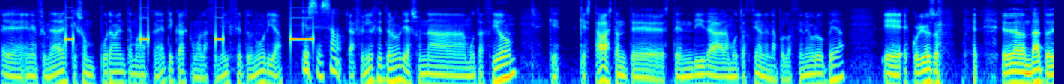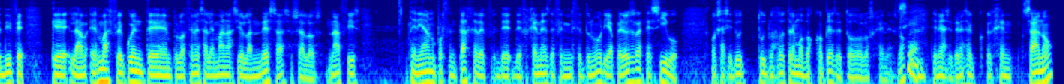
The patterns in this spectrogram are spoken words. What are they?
eh, en enfermedades que son puramente monogenéticas, como la fenilcetonuria. ¿Qué es eso? La fenilcetonuria es una mutación que, que está bastante extendida la mutación en la población europea. Eh, es curioso, he dado un dato, dice que es más frecuente en poblaciones alemanas y holandesas, o sea, los nazis tenían un porcentaje de, de- de genes de fenilcetonuria, pero es recesivo. O sea, si tú, tú- nosotros tenemos dos copias de todos los genes, ¿no? Sí. Tenías, si tienes el, el gen sano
